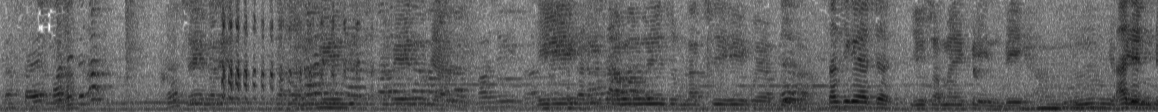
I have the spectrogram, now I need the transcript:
Tapos tayo. Oh, dito na. Hindi, bali. Sasabihin, sasabihin ko dyan. Oh, sige. I- Isama mo yun sa vlog si Kuya Bula. Saan si Kuya? Yung sa may PNB. Hmm, Yung ah, din. PNB,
